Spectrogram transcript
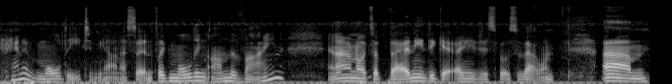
kind of moldy, to be honest. It's like molding on the vine. And I don't know what's up there. I need to get, I need to dispose of that one. Um,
